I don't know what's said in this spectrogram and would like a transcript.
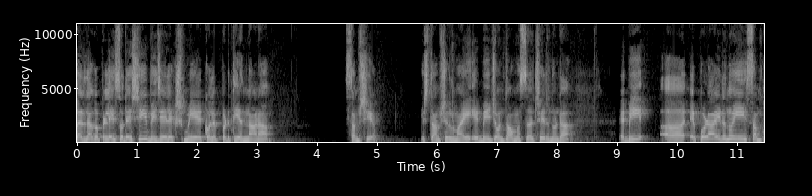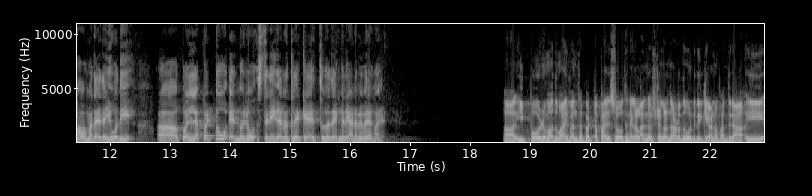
കരുനാഗപ്പള്ളി സ്വദേശി വിജയലക്ഷ്മിയെ കൊലപ്പെടുത്തിയെന്നാണ് സംശയം. വിശദാംശങ്ങളുമായി എബി ജോൺ തോമസ് ചേരുന്നുണ്ട്. എബി എപ്പോഴായിരുന്നു ഈ സംഭവം? അതായത് യുവതി കൊല്ലപ്പെട്ടു എന്നൊരു സ്ഥിരീകരണത്തിലേക്ക് എത്തുന്നത് എങ്ങനെയാണ് വിവരങ്ങൾ? ഇപ്പോഴും അതുമായി ബന്ധപ്പെട്ട പരിശോധനകൾ അന്വേഷണങ്ങൾ നടന്നുകൊണ്ടിരിക്കുകയാണ് ഭദ്ര. ഈ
